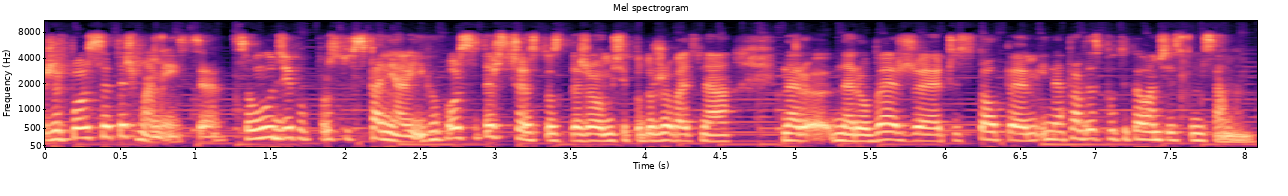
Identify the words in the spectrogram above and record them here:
że w Polsce też ma miejsce. Są ludzie po prostu wspaniali. I po Polsce też często zdarzało mi się podróżować na, na, na rowerze czy stopem i naprawdę spotykałam się z tym samym.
